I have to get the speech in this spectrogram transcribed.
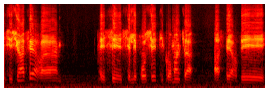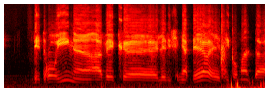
décision à faire. Euh, et c'est les procès qui commencent à, à faire des, des drawings euh, avec euh, les dessinateurs et qui commencent à,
